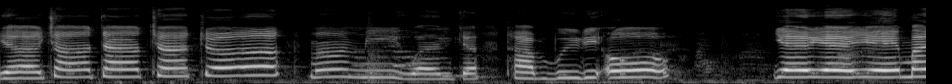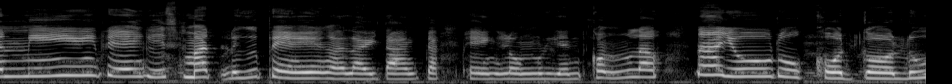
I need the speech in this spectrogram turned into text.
อย่าชาชาชาชาไม่มีวันจะทำวิดีโอ เย่เย่เย่มันมีเพลงคริสต์มาสหรือเพลงอะไรต่างจากเพลงโรงเรียนของเราน่าอยู่ทุกคนก็รู้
